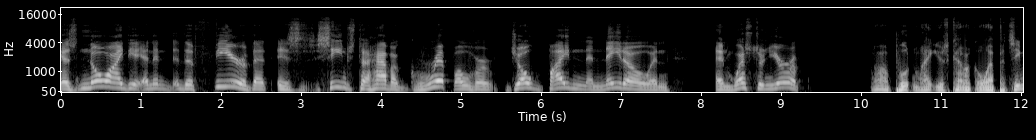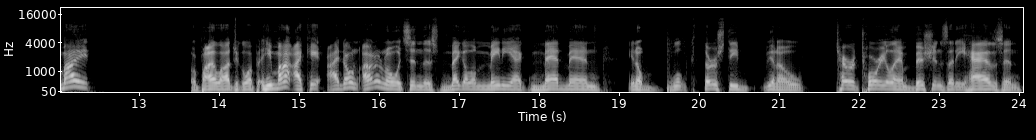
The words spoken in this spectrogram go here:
He has no idea, and then the fear that is seems to have a grip over Joe Biden and NATO and and Western Europe. Oh, Putin might use chemical weapons. He might, or biological weapons. He might. I can't. I don't. I don't know what's in this megalomaniac madman. You know, thirsty. You know, territorial ambitions that he has, and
